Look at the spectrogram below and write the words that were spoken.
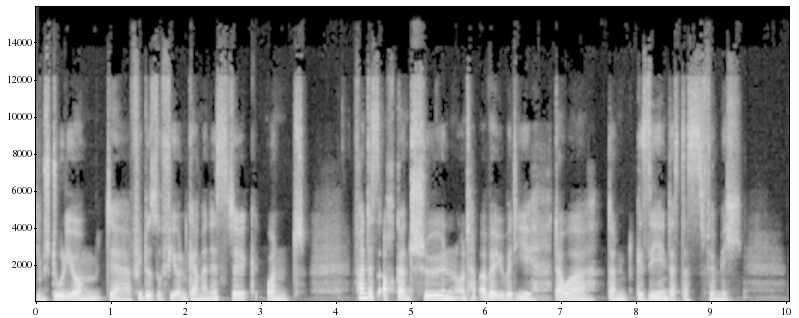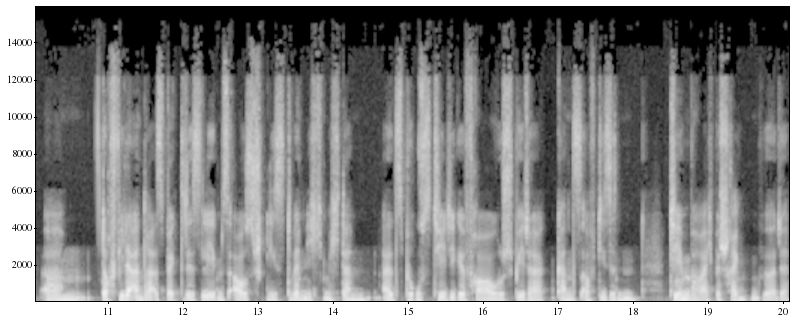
dem Studium der Philosophie und Germanistik und fand es auch ganz schön und habe aber über die Dauer dann gesehen, dass das für mich ähm, doch viele andere Aspekte des Lebens ausschließt, wenn ich mich dann als berufstätige Frau später ganz auf diesen Themenbereich beschränken würde.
